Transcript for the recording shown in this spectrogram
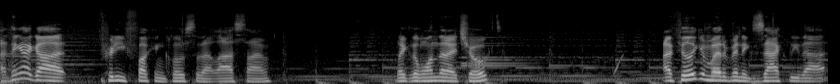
I think I got pretty fucking close to that last time. Like the one that I choked. I feel like it might have been exactly that.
